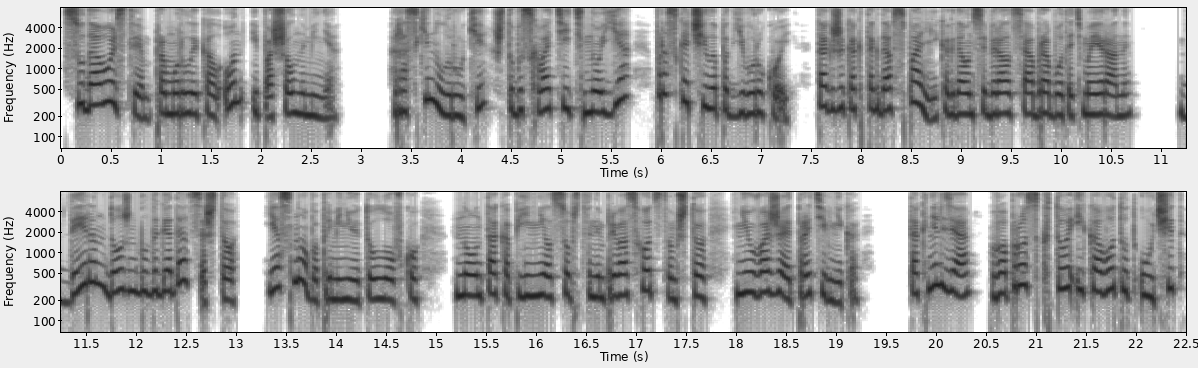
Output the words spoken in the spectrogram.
С удовольствием промурлыкал он и пошел на меня. Раскинул руки, чтобы схватить, но я проскочила под его рукой, так же, как тогда в спальне, когда он собирался обработать мои раны. Дейрон должен был догадаться, что я снова применю эту уловку, но он так опьянел собственным превосходством, что не уважает противника. Так нельзя. Вопрос, кто и кого тут учит,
